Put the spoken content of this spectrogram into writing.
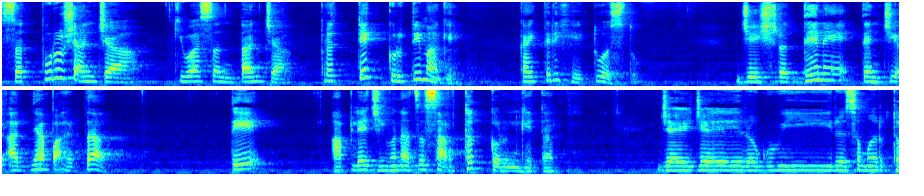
सत्पुरुषांच्या किंवा संतांच्या प्रत्येक कृतीमागे काहीतरी हेतू असतो. जे श्रद्धेने त्यांची आज्ञा पाळतात ते आपल्या जीवनाचं सार्थक करून घेतात. जय जय रघुवीर समर्थ.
